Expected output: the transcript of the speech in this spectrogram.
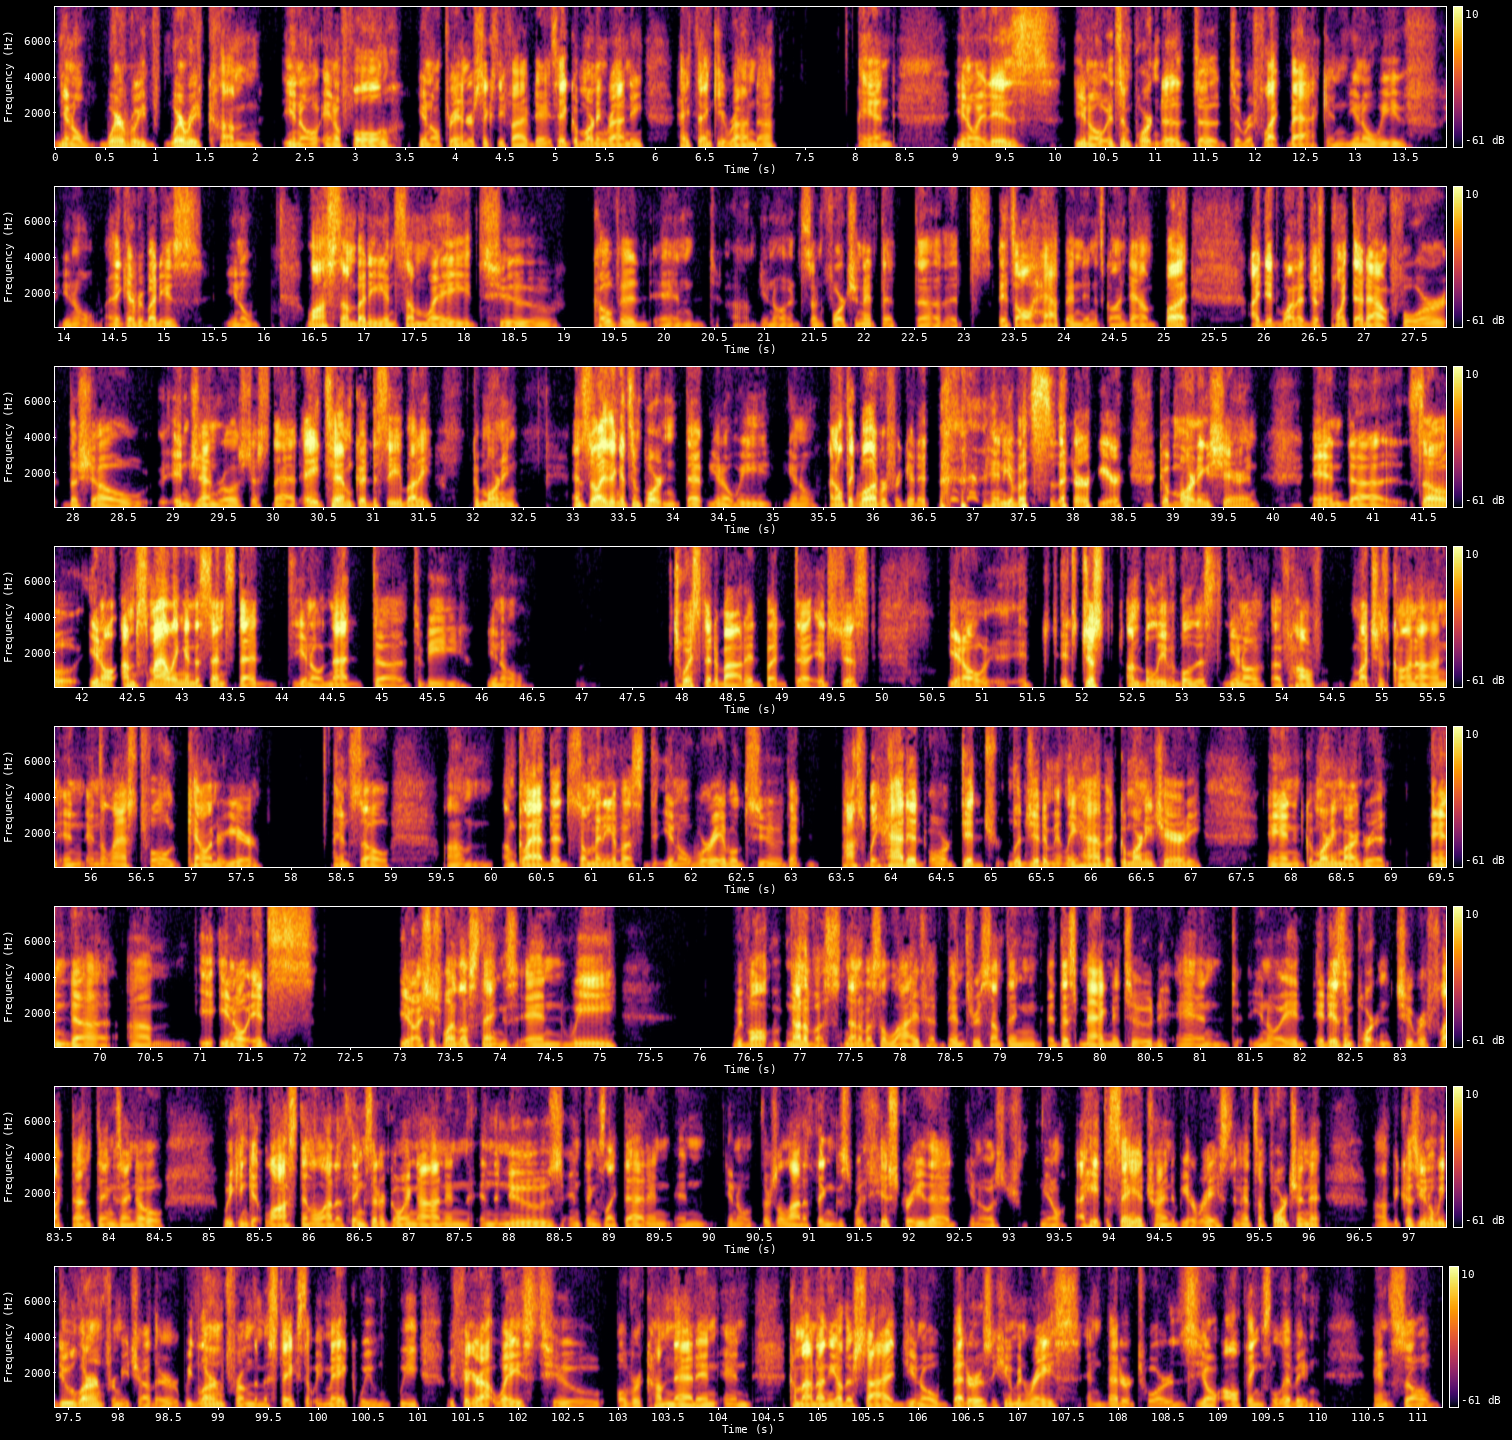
you know, where we've where we've come, you know, in a full, you know, 365 days. Hey, good morning, Rodney. Hey, thank you, Rhonda. And you know, it is, you know, it's important to to to reflect back, and you know, we've you know, I think everybody's, you know, lost somebody in some way to COVID, and um, you know, it's unfortunate that uh, that's it's all happened and it's gone down. But I did want to just point that out for the show in general. is just that, hey, Tim, good to see you, buddy. Good morning. And so I think it's important that you know we, you know, I don't think we'll ever forget it. Any of us that are here. Good morning, Sharon and uh, so you know i'm smiling in the sense that you know not uh, to be you know twisted about it but uh, it's just you know it it's just unbelievable this you know of how much has gone on in in the last full calendar year and so um i'm glad that so many of us you know were able to that possibly had it or did legitimately have it. Good morning charity and good morning margaret and uh um y- you know it's you know it's just one of those things and we we've all none of us none of us alive have been through something at this magnitude and you know it it is important to reflect on things. I know we can get lost in a lot of things that are going on in in the news and things like that and and you know there's a lot of things with history that you know is you know i hate to say it trying to be erased and it's unfortunate uh, because you know we do learn from each other. We learn from the mistakes that we make. We we we figure out ways to overcome that and and come out on the other side you know better as a human race and better towards you know all things living. And so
